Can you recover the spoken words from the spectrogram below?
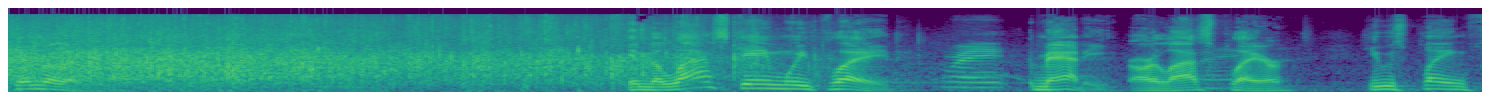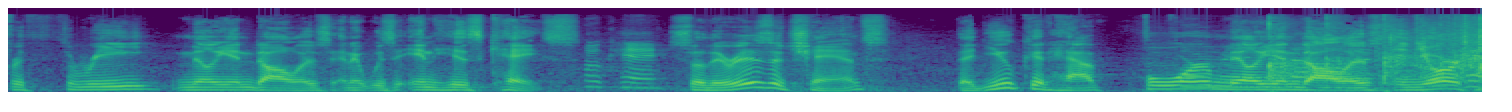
Kimberly. In the last game we played, Right. Maddie, our last Right. player, he was playing for $3 million and it was in his case. Okay. So there is a chance that you could have $4 million in your case.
